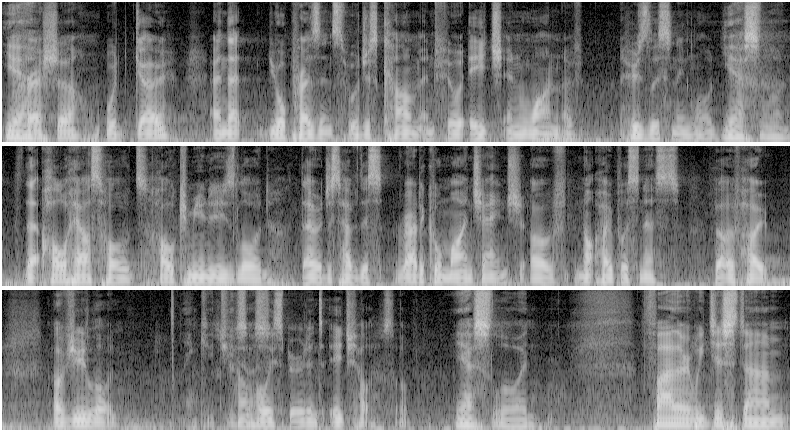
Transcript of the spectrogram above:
Yeah. pressure would go, and that your presence will just come and fill each and one of who's listening, Lord. Yes, Lord. That whole households, whole communities, Lord, they would just have this radical mind change of not hopelessness, but of hope, of you, Lord. Thank you, Jesus. Come, Holy Spirit, into each household. Yes, Lord. Father, we just, um,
